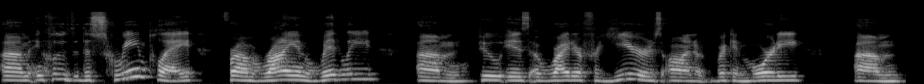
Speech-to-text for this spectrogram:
um, includes the screenplay from Ryan Ridley, um, who is a writer for years on Rick and Morty. Um,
